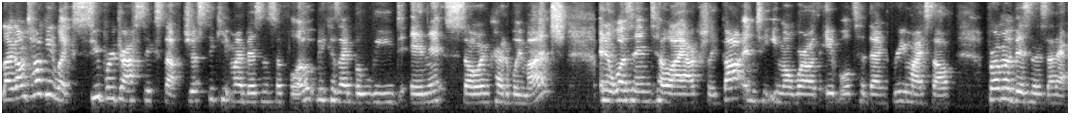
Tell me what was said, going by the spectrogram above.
Like I'm talking like super drastic stuff just to keep my business afloat because I believed in it so incredibly much. And it wasn't until I actually got into email where I was able to then free myself from a business that I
